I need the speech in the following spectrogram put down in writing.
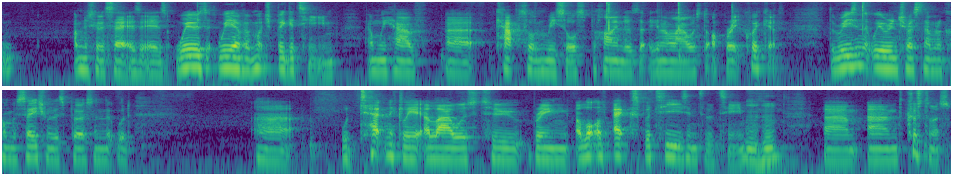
I'm just going to say it as it is. We're, we have a much bigger team and we have uh, capital and resources behind us that are going to allow us to operate quicker. The reason that we were interested in having a conversation with this person that would uh, would technically allow us to bring a lot of expertise into the team Mm-hmm. um, and customers.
